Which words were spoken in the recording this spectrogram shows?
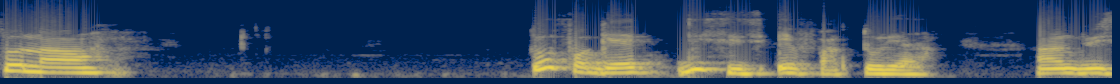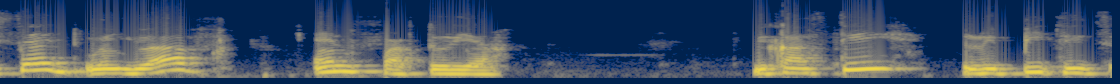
So now don't forget this is a factorial and we said when you have n factorial. You can still repeat it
